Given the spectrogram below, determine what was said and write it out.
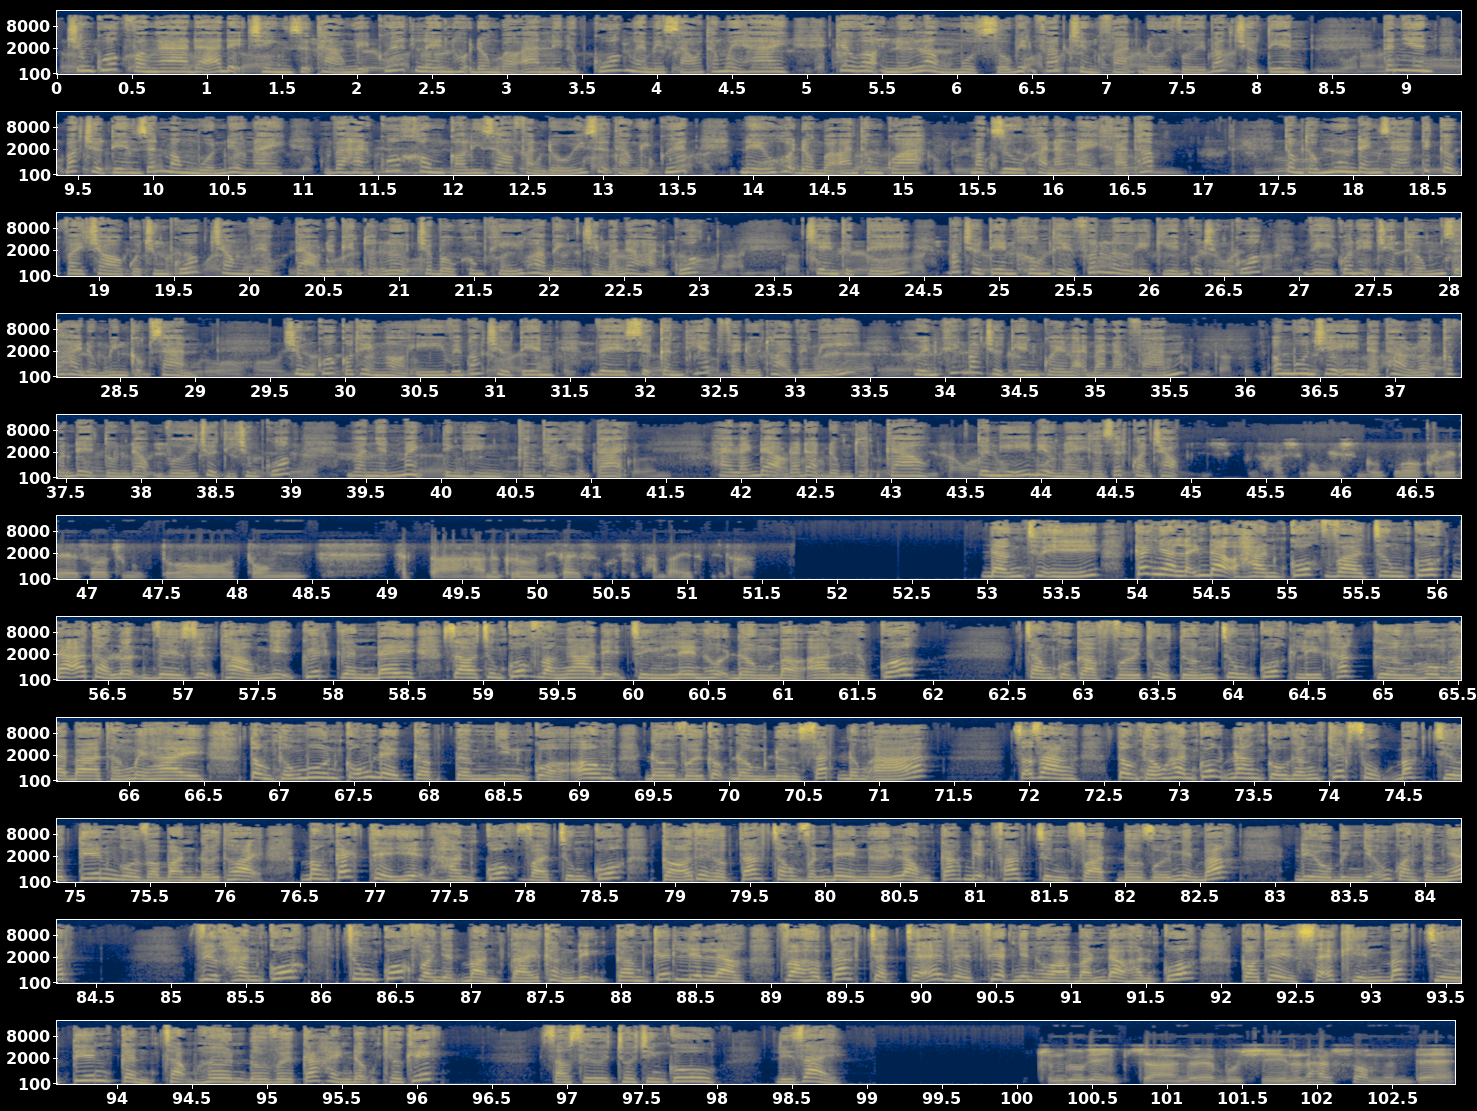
Trung Quốc và Nga đã đệ trình dự thảo nghị quyết lên Hội đồng Bảo an Liên Hợp Quốc ngày 16 tháng 12, kêu gọi nới lỏng một số biện pháp trừng phạt đối với Bắc Triều Tiên. Tất nhiên, Bắc Triều Tiên rất mong muốn điều này và Hàn Quốc không có lý do phản đối dự thảo nghị quyết nếu Hội đồng Bảo an thông qua, mặc dù khả năng này khá thấp. Tổng thống Moon đánh giá tích cực vai trò của Trung Quốc trong việc tạo điều kiện thuận lợi cho bầu không khí hòa bình trên bán đảo Hàn Quốc. Trên thực tế, Bắc Triều Tiên không thể phớt lờ ý kiến của Trung Quốc vì quan hệ truyền thống giữa hai đồng minh cộng sản. Trung Quốc có thể ngỏ ý với Bắc Triều Tiên về sự cần thiết phải đối thoại với Mỹ, khuyến khích Bắc Triều Tiên quay lại bàn đàm phán. Ông Moon Jae-in đã thảo luận các vấn đề tồn động với Chủ tịch Trung Quốc và nhấn mạnh tình hình căng thẳng hiện tại. Hai lãnh đạo đã đạt đồng thuận cao. Tôi nghĩ điều này là rất quan trọng. 하시고 계신 거고 그에 대해서 중국도 동의했다 하는 그런 의미가 있을 것으로 판단이 됩니다. Đáng chú ý, các nhà lãnh đạo Hàn Quốc và Trung Quốc đã thảo luận về dự thảo nghị quyết gần đây do Trung Quốc và Nga đệ trình lên Hội đồng Bảo an Liên Hợp Quốc. Trong cuộc gặp với Thủ tướng Trung Quốc Lý Khắc Cường hôm 23 tháng 12, Tổng thống Moon cũng đề cập tầm nhìn của ông đối với cộng đồng đường sắt Đông Á. Rõ ràng, Tổng thống Hàn Quốc đang cố gắng thuyết phục Bắc Triều Tiên ngồi vào bàn đối thoại bằng cách thể hiện Hàn Quốc và Trung Quốc có thể hợp tác trong vấn đề nới lỏng các biện pháp trừng phạt đối với miền Bắc, điều Bình Nhưỡng quan tâm nhất. Việc Hàn Quốc, Trung Quốc và Nhật Bản tái khẳng định cam kết liên lạc và hợp tác chặt chẽ về phiệt nhân hóa bán đảo Hàn Quốc có thể sẽ khiến Bắc Triều Tiên cẩn trọng hơn đối với các hành động khiêu khích. Giáo sư Cho Trinh Cu lý giải. 중국의 입장을 무시는 할 수 없는데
